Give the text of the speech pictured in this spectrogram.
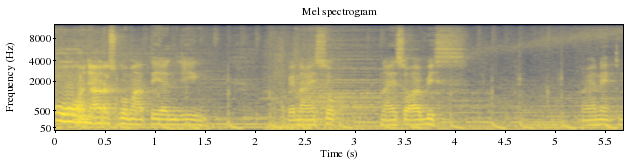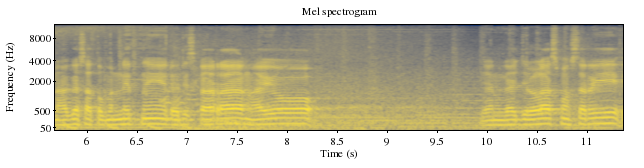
Oh, nyaris gue mati anjing. Tapi Naisu, Naisu habis. Nah nih, naga satu menit nih dari sekarang. Ayo. Jangan gak jelas, Mastery.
